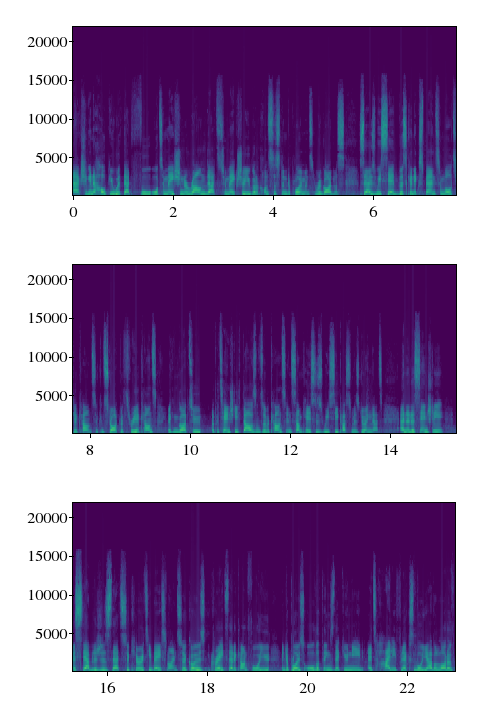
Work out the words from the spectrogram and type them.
actually going to help you with that full automation around that to make sure you've got a consistent deployment regardless. So as we said, this can expand to multi-accounts. It can start with three accounts. It can go up to uh, potentially thousands of accounts. In some cases, we see customers doing that. And it essentially establishes that security baseline. So it goes, creates that account for you. It deploys all the things that you need. It's highly flexible. You have a lot of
